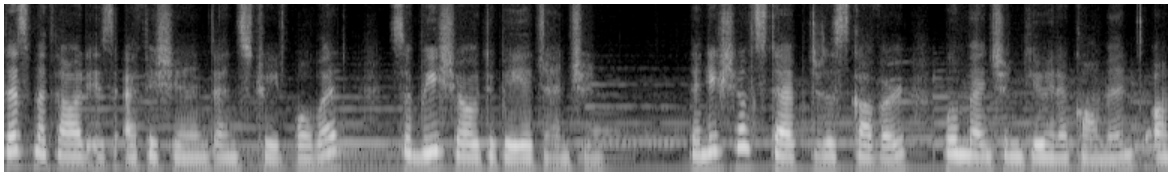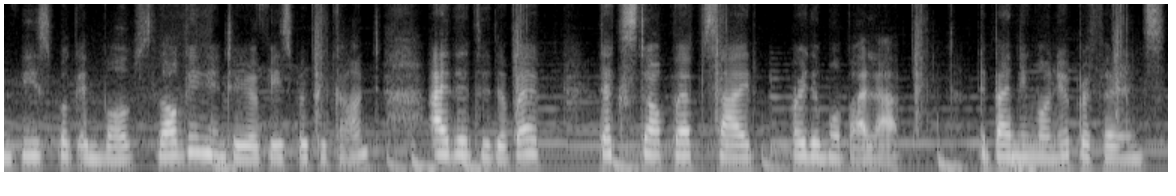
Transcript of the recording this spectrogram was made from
This method is efficient and straightforward, so be sure to pay attention. The initial step to discover who mentioned you in a comment on Facebook involves logging into your Facebook account either through the web, desktop website, or the mobile app, depending on your preference.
